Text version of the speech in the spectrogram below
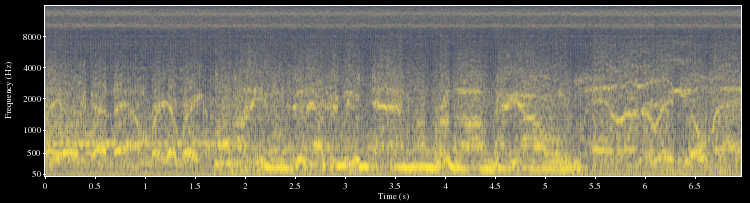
sales, goddamn, break a break. Ohio, good afternoon, Dan, my brother. I'm back out. And learn the radio, man.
